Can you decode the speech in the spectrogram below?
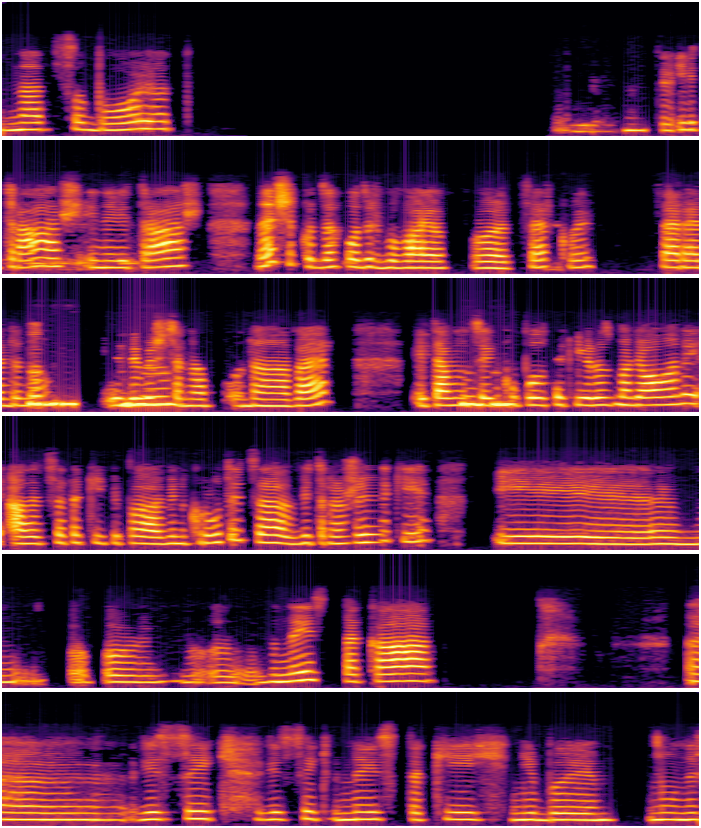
над собою. І вітраж, і не вітраж. Знаєш, як от заходиш, буває в церкви всередину і дивишся на, наверх, і там цей купол такий розмальований, але це такий, типа, він крутиться, вітражі такі, і в- вниз така е, вісить, вісить вниз такий, ніби, ну, не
